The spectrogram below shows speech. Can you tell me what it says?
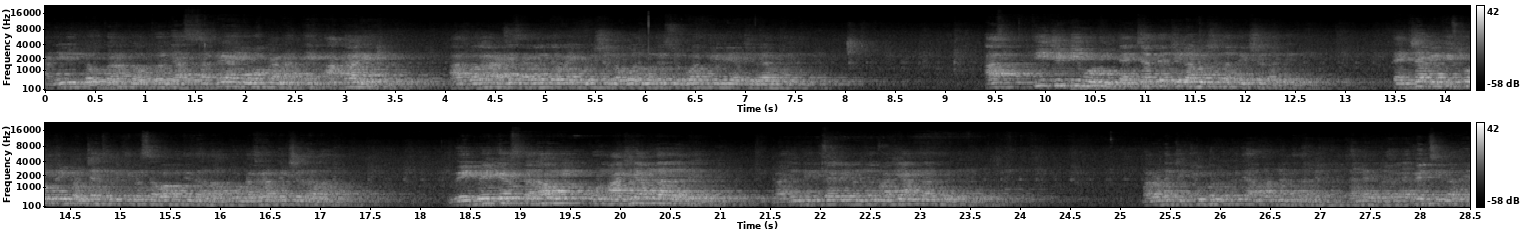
आणि लवकरात लवकर या सगळ्या युवकांना एक आकार येईल आज बघा राजे साहेबांनी तेव्हा एकोणीसशे नव्वदमध्ये सुरुवात केली या जिल्ह्यामध्ये. आज ती जी टीम होती त्यांच्यातच जिल्हा परिषद अध्यक्ष झाले. त्यांच्यापैकीच कोणतरी पंचायत समितीला सभापती झाला कोण नगराध्यक्ष झाला. वेगवेगळ्या स्तरावर कोण माजी आमदार झाले? राजन दिली नंतर माजी आमदार झाले. मला वाटतं चिचू पण ते म्हणजे आमदार झाले. झाले. एमएलसी झाले.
